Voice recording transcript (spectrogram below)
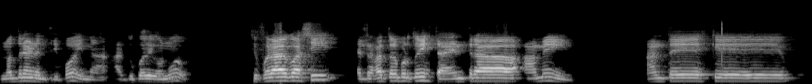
no tener entry point a, a tu código nuevo. Si fuera algo así, el refactor oportunista entra a main antes que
